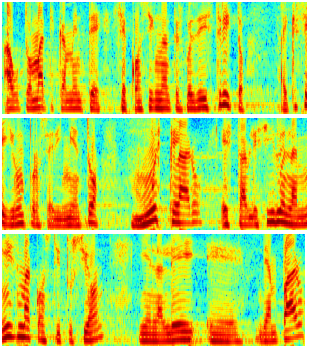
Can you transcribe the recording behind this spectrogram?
automáticamente se consigna ante el juez de distrito. Hay que seguir un procedimiento muy claro, establecido en la misma Constitución y en la ley eh, de amparo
